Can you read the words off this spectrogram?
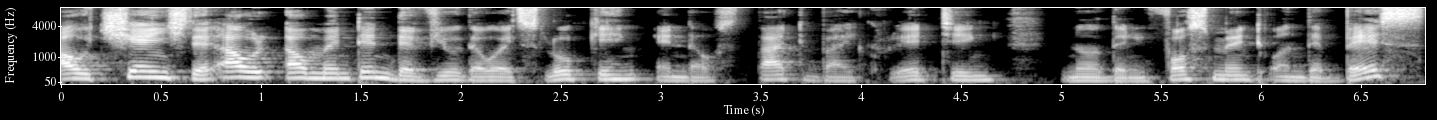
I'll change the, I'll, I'll maintain the view the way it's looking and I'll start by creating, you know, the reinforcement on the base.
